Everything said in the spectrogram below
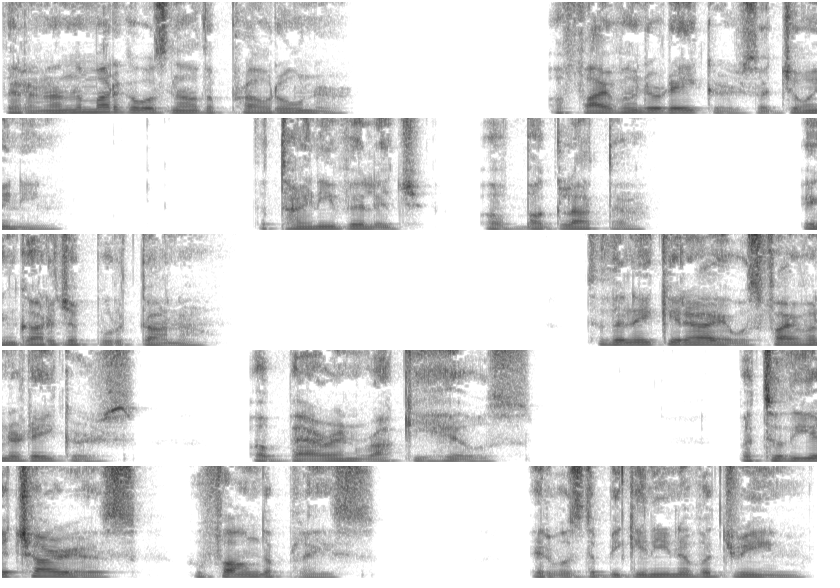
that Anandamarga was now the proud owner of 500 acres adjoining the tiny village of Baglata in Garjapur Thana. To the naked eye, it was 500 acres of barren rocky hills. But to the acharyas who found the place, it was the beginning of a dream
